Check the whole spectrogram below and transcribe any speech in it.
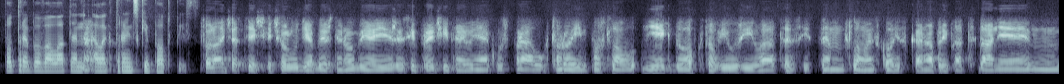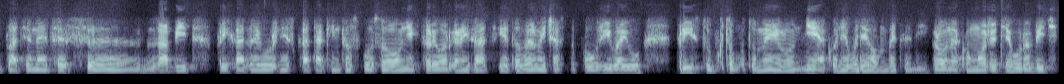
potrebovala ten elektronický podpis? To najčastejšie, čo ľudia bežne robia, je, že si prečítajú nejakú správu, ktorú im poslal niekto, kto využíva ten systém Slovensko SK. Napríklad dane platené cez e, zabit prichádzajú už dneska takýmto spôsobom. Niektoré organizácie to veľmi často používajú. Prístup k tomuto mailu nejako nebude obmedzený. Rovnako môžete urobiť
